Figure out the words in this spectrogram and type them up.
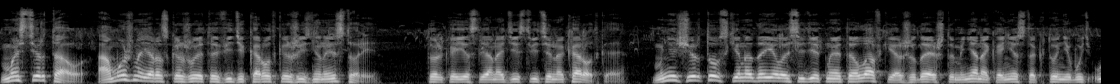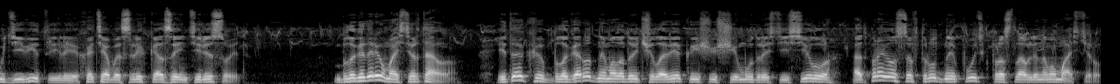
Мастер Тао, а можно я расскажу это в виде короткой жизненной истории? Только если она действительно короткая. Мне чертовски надоело сидеть на этой лавке, ожидая, что меня наконец-то кто-нибудь удивит или хотя бы слегка заинтересует. Благодарю, мастер Тао. Итак, благородный молодой человек, ищущий мудрость и силу, отправился в трудный путь к прославленному мастеру.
